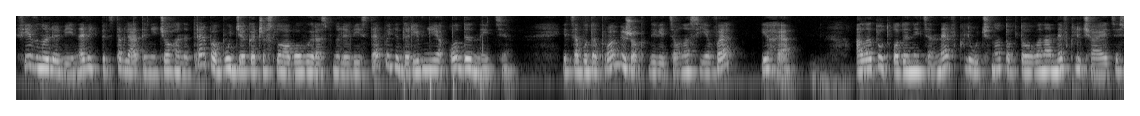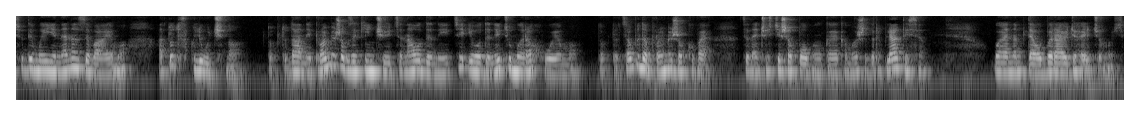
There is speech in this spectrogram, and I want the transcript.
Фі в нульовій. Навіть підставляти нічого не треба, будь-яке число або вираз в нульовій степені дорівнює одиниці. І це буде проміжок, дивіться, у нас є В і Г. Але тут одиниця не включно, тобто вона не включається сюди, ми її не називаємо, а тут включно. Тобто даний проміжок закінчується на одиниці, і одиницю ми рахуємо. Тобто це буде проміжок В. Це найчастіша помилка, яка може траплятися. У НМТ обирають Г чомусь.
